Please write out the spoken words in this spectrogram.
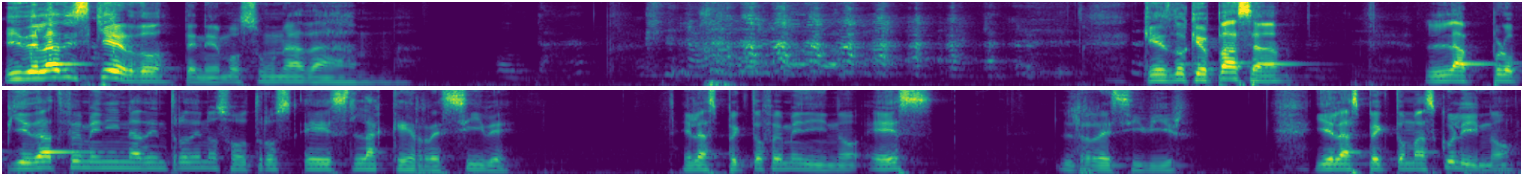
Y del lado izquierdo tenemos una dama. ¿Qué es lo que pasa? La propiedad femenina dentro de nosotros es la que recibe. El aspecto femenino es recibir. Y el aspecto masculino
